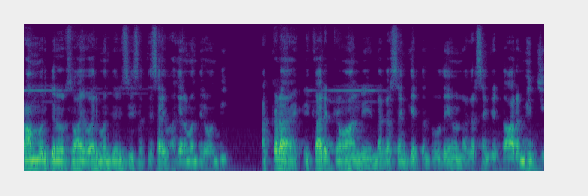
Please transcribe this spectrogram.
రామ్మూర్తి స్వామివారి మందిరం శ్రీ సత్యసాయి భజన మందిరం ఉంది. అక్కడ ఈ కార్యక్రమాన్ని నగర సంకీర్తనతో ఉదయం నగర సంకీర్తన ఆరంభించి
